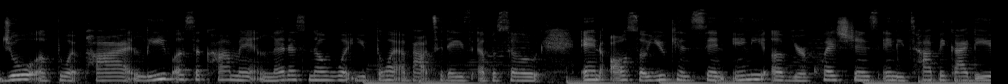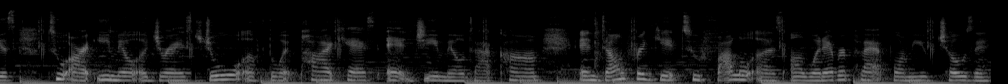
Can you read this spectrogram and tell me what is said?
Jewel of Thought Pod. Leave us a comment. Let us know what you thought about today's episode. And also, you can send any of your questions, any topic ideas to our email address, jewel of thought podcast at gmail.com. And don't forget to follow us on whatever platform you've chosen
